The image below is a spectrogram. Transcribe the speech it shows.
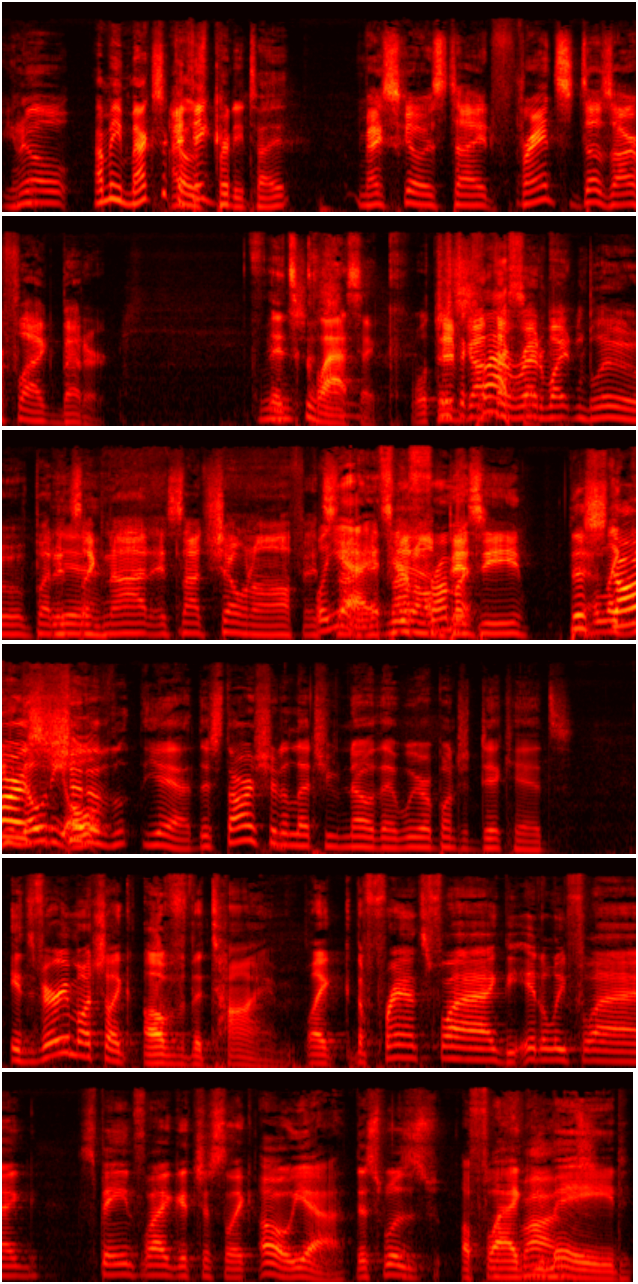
You know, I mean, Mexico's think- pretty tight. Mexico is tight. France does our flag better. I mean, It's just- classic. Well, They've got classic. the red, white, and blue, but it's Yeah. like not. It's not showing off. It's Well, yeah, not, it's not all from a- busy. The Well, like, you stars know should have. old- Yeah, the stars should have let you know that we were a bunch of dickheads. It's very much like of the time, like the France flag, the Italy flag, Spain flag. It's just like, oh yeah, this was a flag Vibes. you made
